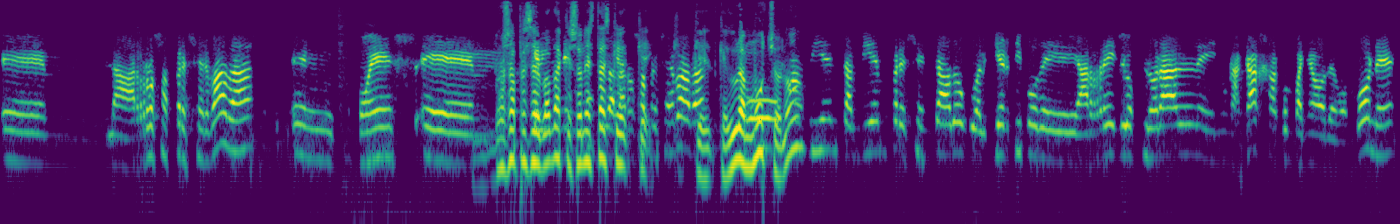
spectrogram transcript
Eh, las rosas preservadas, eh, pues... Eh, rosas preservadas que son estas que, que, duran mucho, ¿no? También, también presentado cualquier tipo de arreglo floral en una caja acompañado de bombones,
